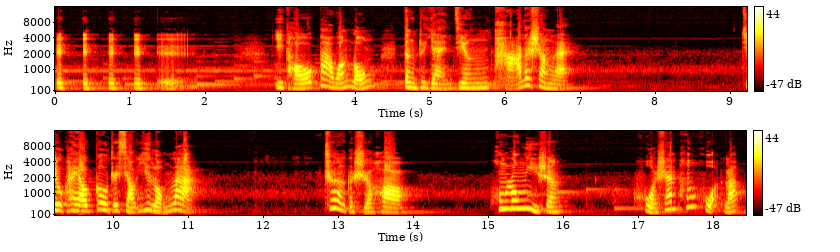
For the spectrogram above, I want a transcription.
嘿嘿嘿嘿嘿。一头霸王龙瞪着眼睛爬了上来，就快要够着小翼龙啦。这个时候，轰隆一声，火山喷火了，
